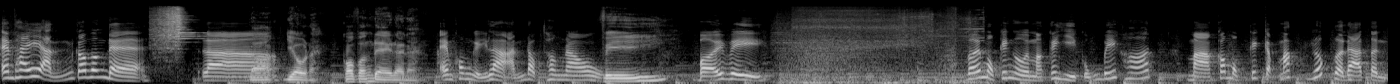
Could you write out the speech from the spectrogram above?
em thấy ảnh có vấn đề là Đó, vô nè, có vấn đề rồi nè. em không nghĩ là ảnh độc thân đâu Vì bởi vì với một cái người mà cái gì cũng biết hết mà có một cái cặp mắt rất là đa tình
